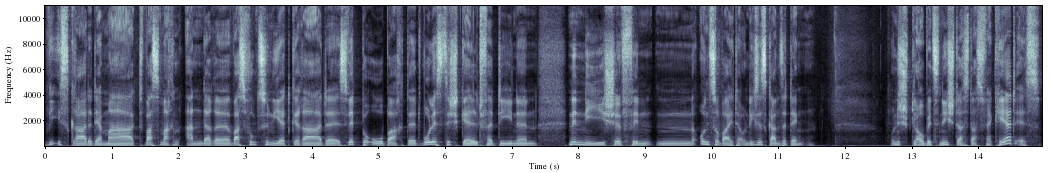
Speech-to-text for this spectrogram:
wie ist gerade der Markt, was machen andere, was funktioniert gerade, es wird beobachtet, wo lässt sich Geld verdienen, eine Nische finden und so weiter und dieses ganze Denken. Und ich glaube jetzt nicht, dass das verkehrt ist.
